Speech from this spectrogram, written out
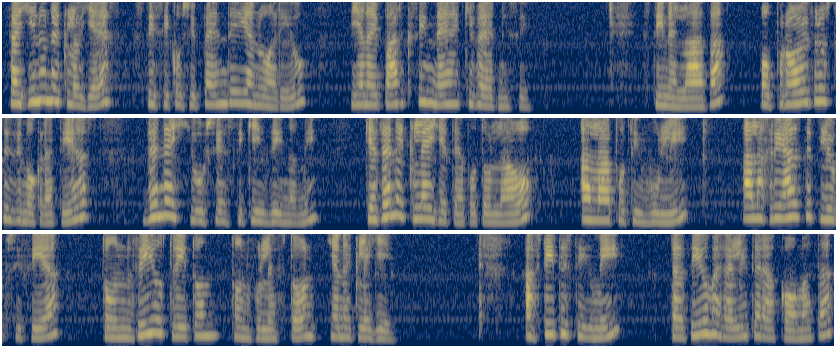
θα γίνουν εκλογές στις 25 Ιανουαρίου για να υπάρξει νέα κυβέρνηση. Στην Ελλάδα, ο πρόεδρος της Δημοκρατίας δεν έχει ουσιαστική δύναμη και δεν εκλέγεται από το λαό, αλλά από τη Βουλή, αλλά χρειάζεται πλειοψηφία των δύο τρίτων των βουλευτών για να εκλεγεί. Αυτή τη στιγμή, τα δύο μεγαλύτερα κόμματα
